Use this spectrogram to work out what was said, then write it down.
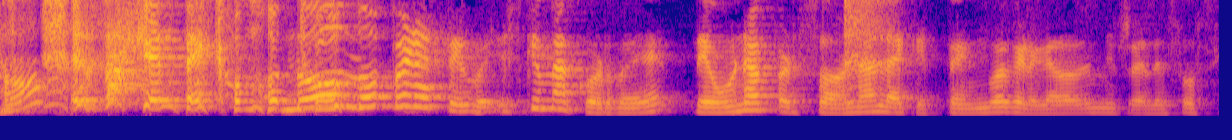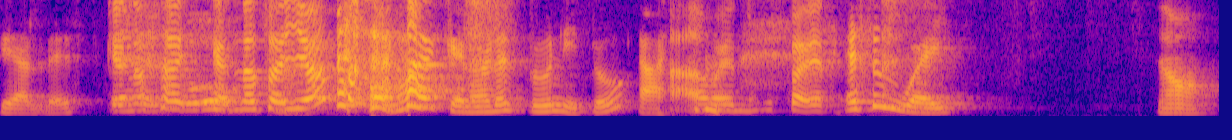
¿no? Esta gente como No, tú. no, espérate, güey. Es que me acordé de una persona a la que tengo agregado en mis redes sociales. Que no soy, que no soy yo. que no eres tú ni tú. Ah. Ah, bueno, está bien. Es un güey. No.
